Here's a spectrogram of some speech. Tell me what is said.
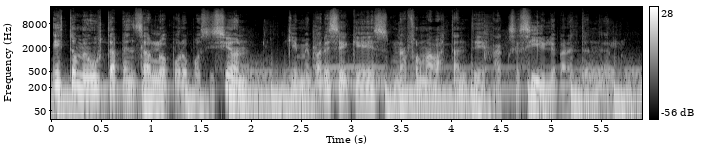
Esto me gusta pensarlo por oposición, que me parece que es una forma bastante accesible para entenderlo.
